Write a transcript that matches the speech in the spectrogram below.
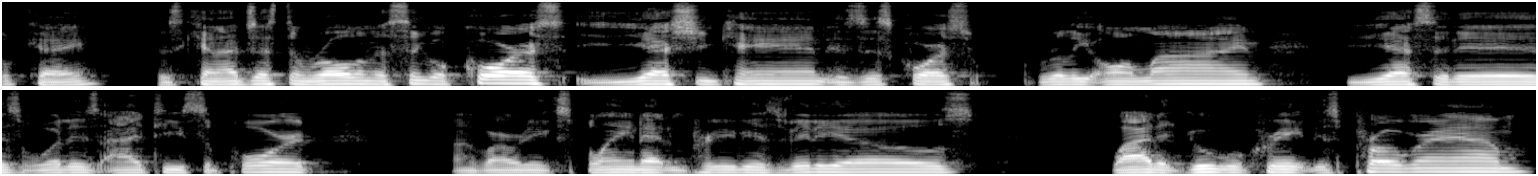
Okay. Because can I just enroll in a single course? Yes, you can. Is this course really online? Yes, it is. What is IT support? I've already explained that in previous videos. Why did Google create this program?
